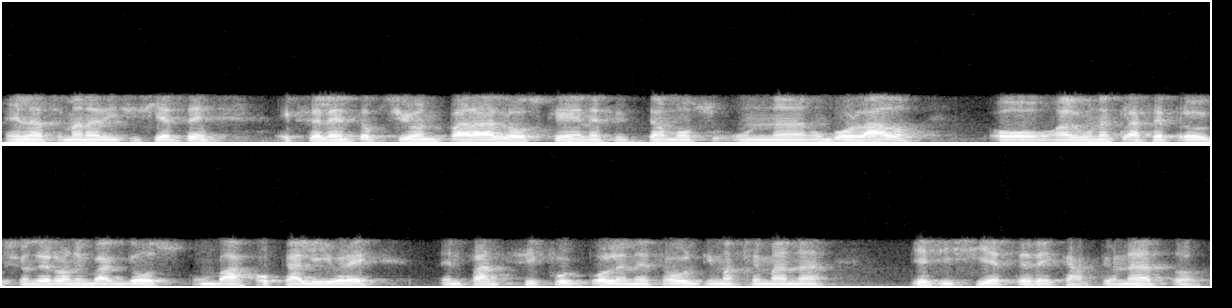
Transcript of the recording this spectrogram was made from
en la semana 17. Excelente opción para los que necesitamos un volado o alguna clase de producción de running back 2, un bajo calibre en fantasy football en esa última semana 17 de campeonato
